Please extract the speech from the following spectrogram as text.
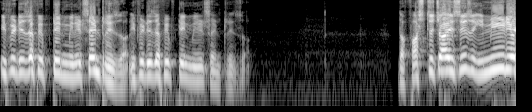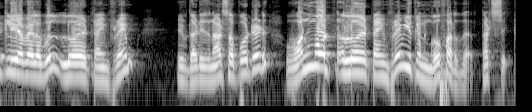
If it is a 15 minutes entry zone, if it is a 15 minutes entry zone. The first choice is immediately available lower time frame. If that is not supported, one more lower time frame you can go further. That's it.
